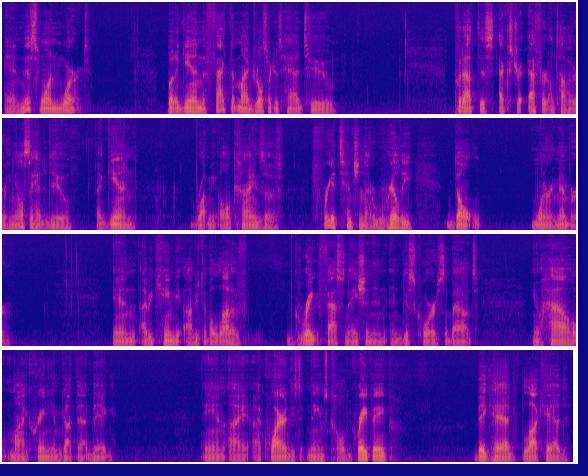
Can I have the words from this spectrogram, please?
And this one worked. But again, the fact that my drill instructors had to put out this extra effort on top of everything else they had to do, again, brought me all kinds of free attention I really don't want to remember. And I became the object of a lot of great fascination and, and discourse about you know, how my cranium got that big. And I acquired these names called grape ape, big head, blockhead.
